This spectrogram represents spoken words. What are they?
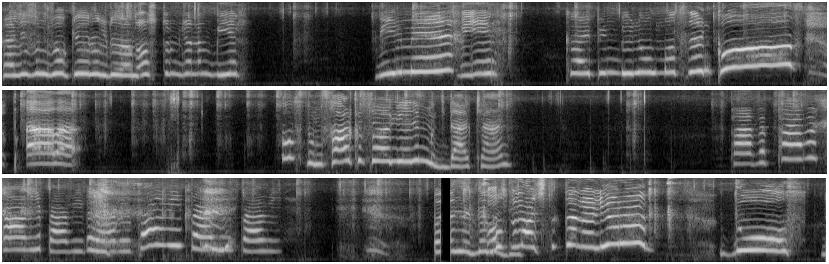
Kardeşim çok yoruldum. Dostum canım bir. Bir mi? Bir. Kalbim bir olmasın. Koş. Ama. Dostum şarkı söyleyelim mi giderken? Pavi pavi pavi pavi pavi pavi pavi pavi. Öyle demedik. Dostum açlıktan ölüyorum. Dostum.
